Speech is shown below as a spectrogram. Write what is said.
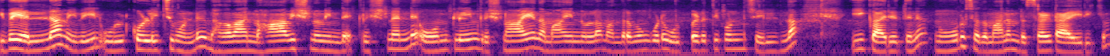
ഇവയെല്ലാം ഇവയിൽ ഉൾക്കൊള്ളിച്ചുകൊണ്ട് ഭഗവാൻ മഹാവിഷ്ണുവിന്റെ കൃഷ്ണന്റെ ഓം ക്ലീം കൃഷ്ണായ നമ എന്നുള്ള മന്ത്രവും കൂടെ ഉൾപ്പെടുത്തിക്കൊണ്ട് ചെല്ലുന്ന ഈ കാര്യത്തിന് നൂറ് ശതമാനം റിസൾട്ടായിരിക്കും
